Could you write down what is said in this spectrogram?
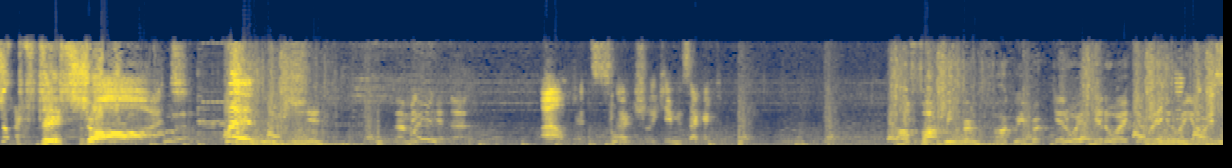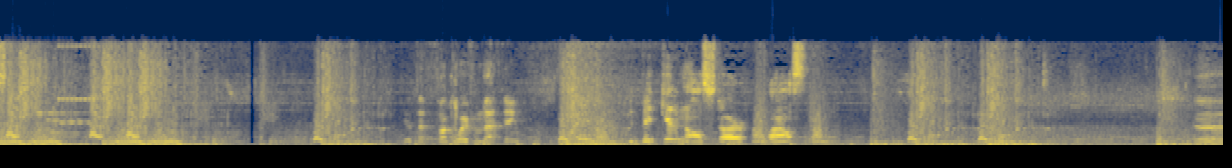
Justice shot! Win! Oh, me get that. Wow, it's actually came in second. Oh fuck Reaper! Fuck Reaper! Get away! Get away! Get away! Get away! Get away the fuck away from that thing. Did Bit get an all-star, Miles? Uh,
